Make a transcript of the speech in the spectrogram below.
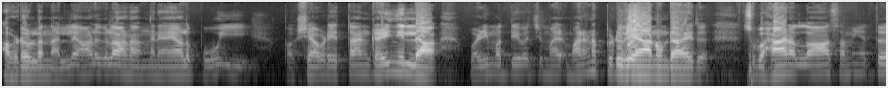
അവിടെയുള്ള നല്ല ആളുകളാണ്. അങ്ങനെ അയാൾ പോയി പക്ഷെ അവിടെ എത്താൻ കഴിഞ്ഞില്ല. വഴിമധ്യ വെച്ച് മരണപ്പെടുകയാണ് ഉണ്ടായത് സുബഹാനല്ല ആ സമയത്ത്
